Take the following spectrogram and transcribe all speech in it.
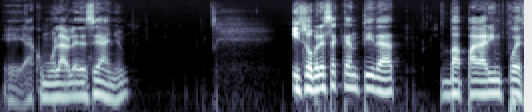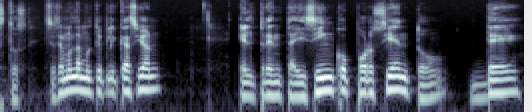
eh, acumulable de ese año. Y sobre esa cantidad va a pagar impuestos. Si hacemos la multiplicación, el 35% de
